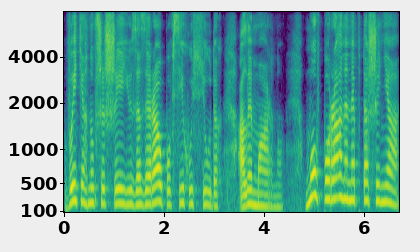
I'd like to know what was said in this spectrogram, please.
витягнувши шию, зазирав по всіх усюдах, але марно. Мов поранене пташеня,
